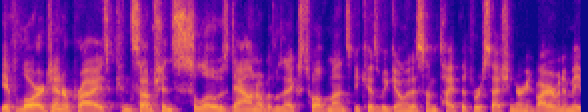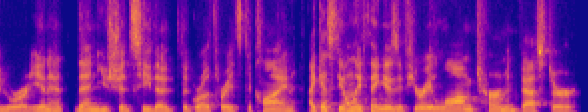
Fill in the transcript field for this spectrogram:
If large enterprise consumption slows down over the next 12 months because we go into some type of recessionary environment, and maybe we're already in it, then you should see the the growth rates decline. I guess the only thing is if you're a long-term investor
